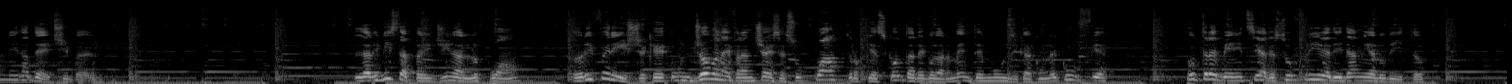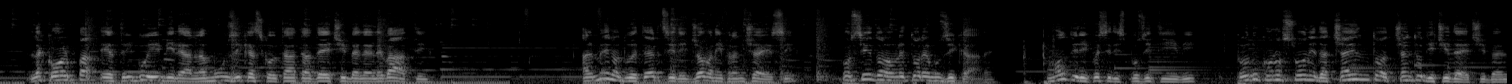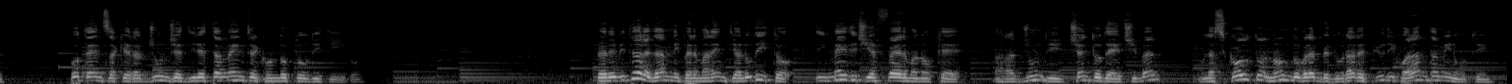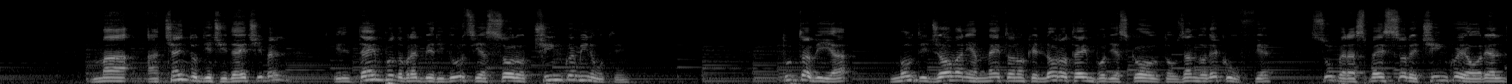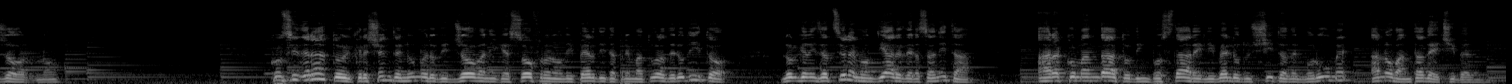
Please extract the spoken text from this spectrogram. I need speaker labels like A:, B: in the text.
A: Anni da Decibel. La rivista parigina Le Point riferisce che un giovane francese su quattro che ascolta regolarmente musica con le cuffie potrebbe iniziare a soffrire di danni all'udito. La colpa è attribuibile alla musica ascoltata a decibel elevati. Almeno due terzi dei giovani francesi possiedono un lettore musicale. Molti di questi dispositivi producono suoni da 100 a 110 decibel, potenza che raggiunge direttamente il condotto uditivo. Per evitare danni permanenti all'udito, i medici affermano che, raggiunti i 100 decibel, l'ascolto non dovrebbe durare più di 40 minuti, ma a 110 decibel il tempo dovrebbe ridursi a solo 5 minuti. Tuttavia, molti giovani ammettono che il loro tempo di ascolto usando le cuffie supera spesso le 5 ore al giorno. Considerato il crescente numero di giovani che soffrono di perdita prematura dell'udito, l'Organizzazione Mondiale della Sanità ha raccomandato di impostare il livello d'uscita del volume a 90 decibel.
